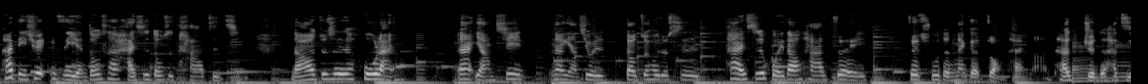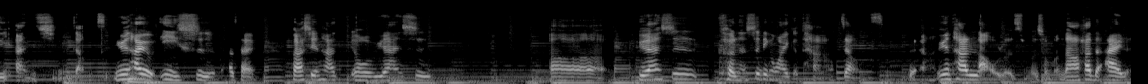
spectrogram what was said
他的确一直演都是还是都是他自己，然后就是忽然那氧气那氧气到最后就是他还是回到他最最初的那个状态嘛，他觉得他自己安心这样子，因为他有意识，他才发现他哦原来是。呃，原来是可能是另外一个他这样子，对啊，因为他老了什么什么，然后他的爱人，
